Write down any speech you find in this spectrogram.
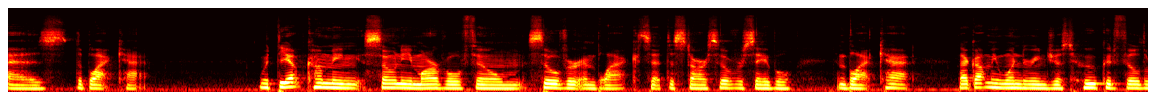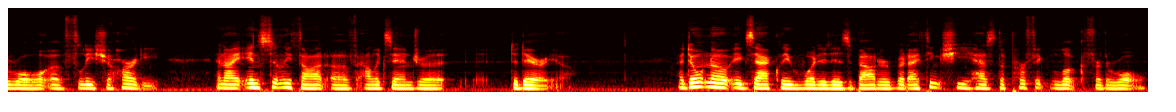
as the Black Cat. With the upcoming Sony Marvel film Silver and Black set to star Silver Sable and Black Cat, that got me wondering just who could fill the role of Felicia Hardy, and I instantly thought of Alexandra Daddario. I don't know exactly what it is about her, but I think she has the perfect look for the role,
